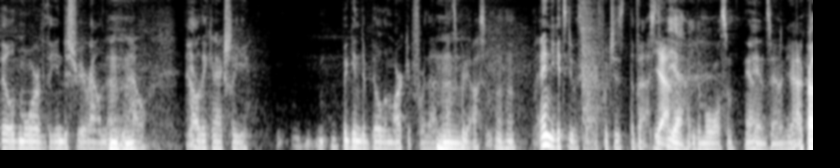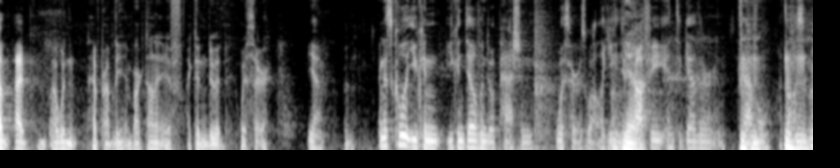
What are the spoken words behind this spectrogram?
build more of the industry around that and how how Yeah. they can actually begin to build a market for that. Mm-hmm. That's pretty awesome. And you get to do it with your wife, which is the best. yeah, Yeah, even more awesome. Yeah. hands down. Yeah, I probably I I wouldn't have probably embarked on it if I couldn't do it with her. Yeah. And it's cool that you can you can delve into a passion with her as well. Like you can do Yeah. coffee and together and travel. That's awesome.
